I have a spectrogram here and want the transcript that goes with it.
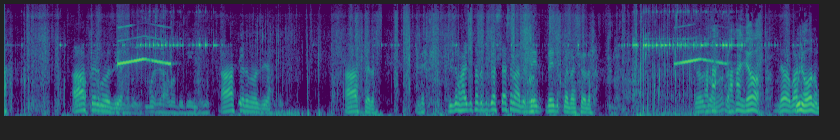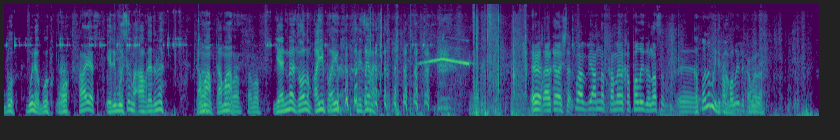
Aferin Rozi'ye. Bravo bebeğim benim. Aferin Rozi'ye. Aferin. Evet. Bizim hayduta da bir göstersen abi. Değ- değdirtmeden şöyle. Aha, onu da. aha Leo. Leo bak. Bu ne oğlum bu? Bu ne bu? Oh. Hayır. Elimi ısırma avradını. Tamam tamam. Tamam tamam. Yenmez oğlum ayıp ayıp. Sezemez. Evet arkadaşlar. Abi bir anlat. Kamera kapalıydı. Nasıl? e, Kapalı mıydı kamera? Kapalıydı kamera.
